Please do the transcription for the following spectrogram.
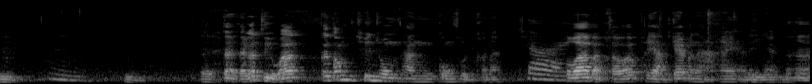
อืมอืมนั่น แหละแต่แต่ก็ถือว่าก็ต้องชื่นชมทางกงสุลเขานะ ใช่ เพราะว่าแบบเขาว่าพยายามแก้ปัญหาให้อะไรเงี้ยนะฮะ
